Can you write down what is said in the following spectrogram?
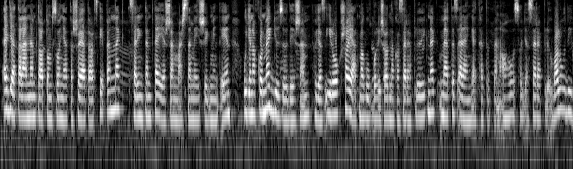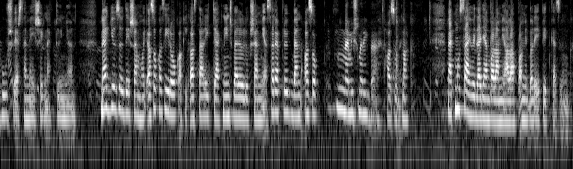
Egyáltalán nem tartom Szonyát a saját arcképemnek, szerintem teljesen más személyiség, mint én, ugyanakkor meggyőződésem, hogy az írók saját magukból is adnak a szereplőiknek, mert ez elengedhetetlen ahhoz, hogy a szereplő valódi húsvér személyiségnek tűnjön. Meggyőződésem, hogy azok az írók, akik azt állítják, nincs belőlük semmi a szereplőkben, azok nem ismerik be. Hazudnak. Mert muszáj, hogy legyen valami alap, amiből építkezünk.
